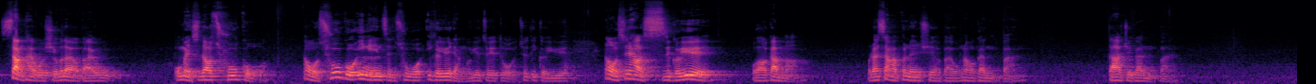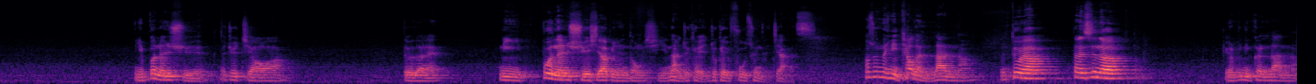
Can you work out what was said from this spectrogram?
上海我学不到摇摆舞。我每次都要出国，那我出国一年只能出国一个月、两个月最多，就一个月。那我剩下十个月，我要干嘛？我在上海不能学摇摆舞，那我该怎么办？大家觉得该怎么办？你不能学，那就教啊，对不对？你不能学习到别人的东西，那你就可以，你就可以付出你的价值。他说：“那你跳得很烂呐。”对啊，但是呢，有人比你更烂呢。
